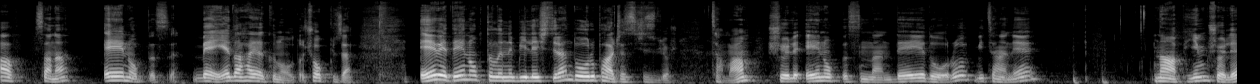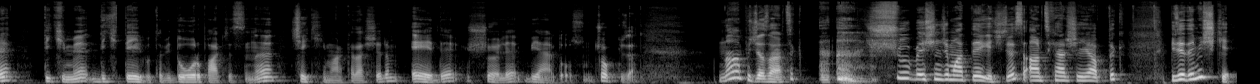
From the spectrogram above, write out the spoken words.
al sana E noktası B'ye daha yakın oldu. Çok güzel. E ve D noktalarını birleştiren doğru parçası çiziliyor. Tamam şöyle E noktasından D'ye doğru bir tane ne yapayım? Şöyle dikimi, dik değil bu tabii doğru parçasını çekeyim arkadaşlarım. E de şöyle bir yerde olsun. Çok güzel. Ne yapacağız artık? Şu beşinci maddeye geçeceğiz. Artık her şeyi yaptık. Bize demiş ki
